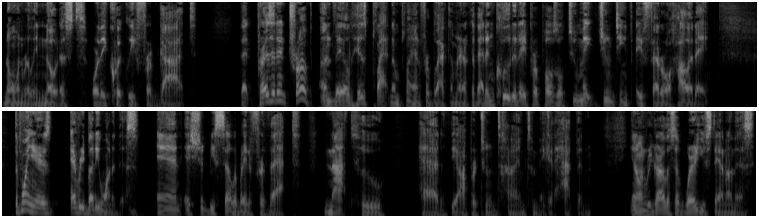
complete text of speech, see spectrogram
no one really noticed, or they quickly forgot, that President Trump unveiled his platinum plan for Black America that included a proposal to make Juneteenth a federal holiday. The point here is everybody wanted this, and it should be celebrated for that, not who had the opportune time to make it happen. you know, and regardless of where you stand on this,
